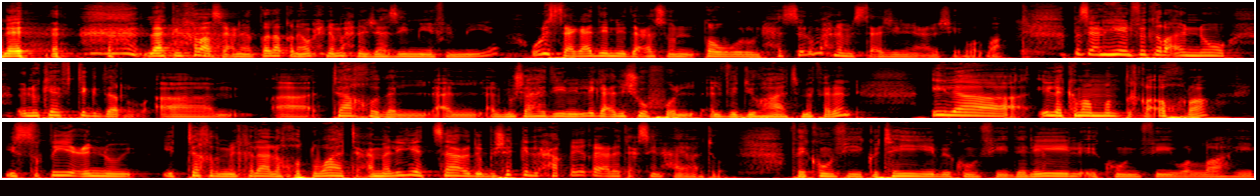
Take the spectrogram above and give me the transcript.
لكن خلاص يعني انطلقنا وإحنا ما إحنا جاهزين 100% ولسه قاعدين ندعس ونطور ونحسن وما إحنا مستعجلين على شيء والله. بس يعني هي الفكرة إنه إنه كيف تقدر تاخذ ال- ال- المشاهدين اللي قاعد يشوفوا ال- الفيديوهات مثلا إلى إلى كمان منطقة أخرى. يستطيع إنه يتخذ من خلالها خطوات عملية تساعده بشكل حقيقي على تحسين حياته. فيكون في كتيب يكون في دليل يكون في والله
